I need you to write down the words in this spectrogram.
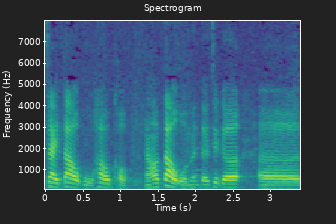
再到五号口，然后到我们的这个呃。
